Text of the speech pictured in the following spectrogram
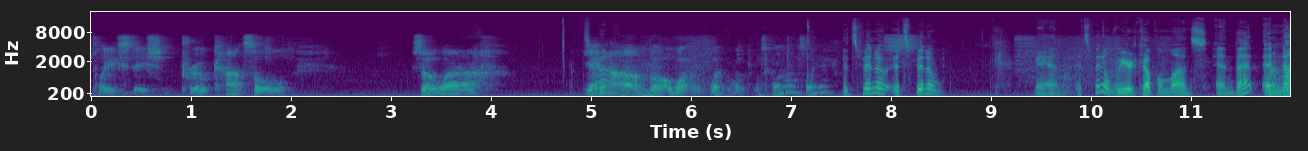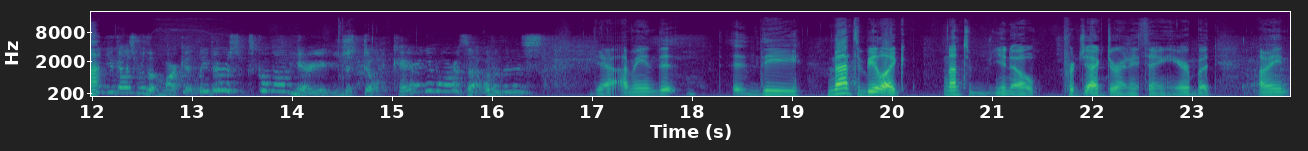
PlayStation Pro console. So, uh, yeah. been- um, what, what, what, what's going on, Sony? It's been a it's been a man. It's been a weird couple months, and that and Remember not you guys were the market leaders? What's going on here? You, you just don't care anymore? Is that what it is? Yeah, I mean the the not to be like not to you know project or anything here, but I mean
